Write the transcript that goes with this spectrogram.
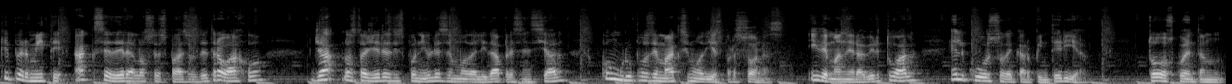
que permite acceder a los espacios de trabajo, ya los talleres disponibles en modalidad presencial con grupos de máximo 10 personas y de manera virtual el curso de carpintería. Todos cuentan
